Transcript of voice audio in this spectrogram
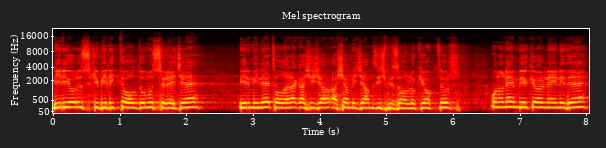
biliyoruz ki birlikte olduğumuz sürece bir millet olarak aşamayacağımız hiçbir zorluk yoktur. Bunun en büyük örneğini de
